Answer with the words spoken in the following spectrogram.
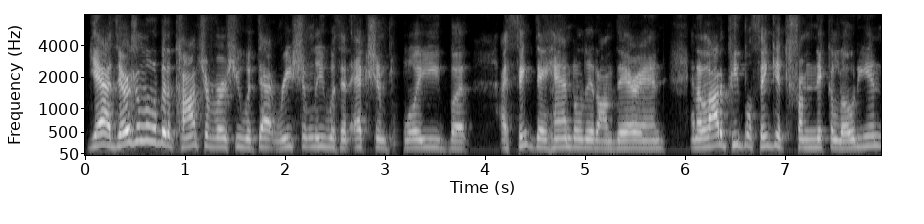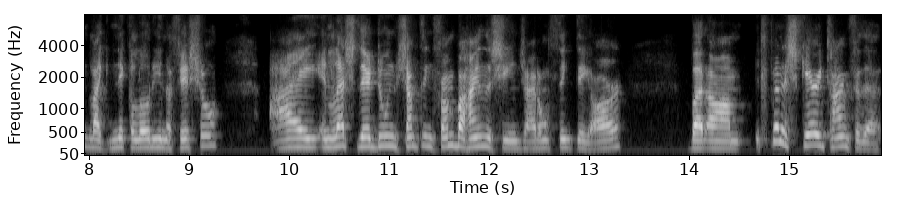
Yeah, there's a little bit of controversy with that recently with an ex-employee, but I think they handled it on their end. And a lot of people think it's from Nickelodeon, like Nickelodeon official. I unless they're doing something from behind the scenes, I don't think they are. But um, it's been a scary time for that.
